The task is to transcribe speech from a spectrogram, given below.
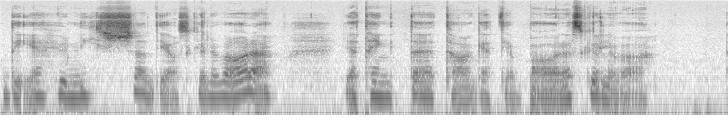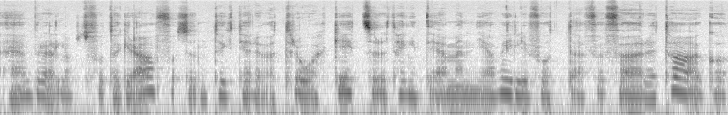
det, hur nischad jag skulle vara. Jag tänkte ett tag att jag bara skulle vara eh, bröllopsfotograf och sen tyckte jag det var tråkigt så då tänkte jag men jag vill ju fota för företag. Och,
